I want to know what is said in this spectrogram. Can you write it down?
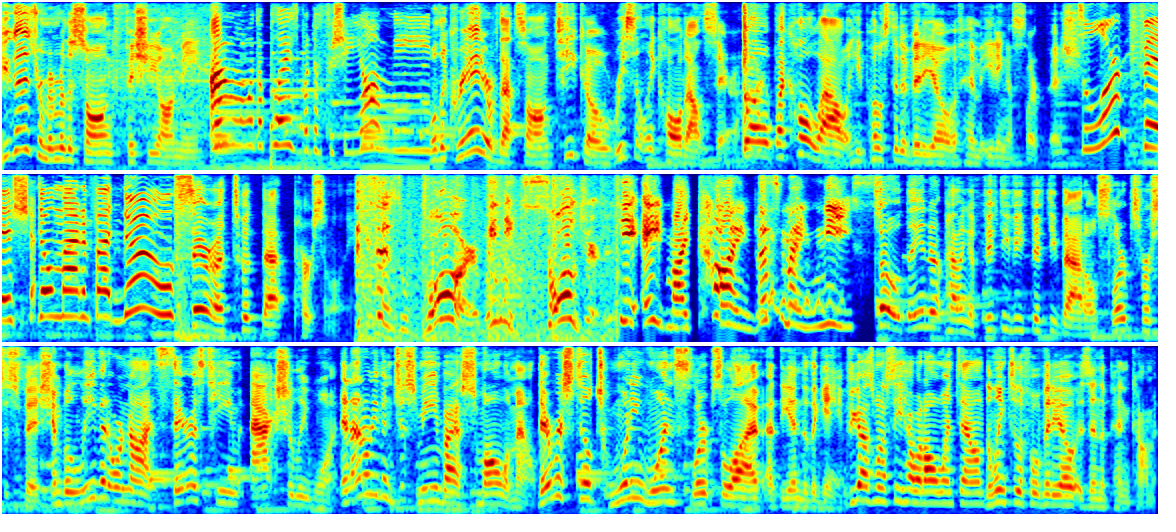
Do you guys remember the song Fishy on Me? I don't know what the place, but the fishy on me. Well, the creator of that song, Tiko, recently called out Sarah. Well, by call out, he posted a video of him eating a slurp fish. Slurp fish. Don't mind if I do. Sarah took that personally. This is war. We need soldiers. He ate my kind. That's my niece. So they ended up having a 50v50 battle, slurps versus fish, and believe it or not, Sarah's team actually won. And I don't even just mean by a small amount. There were still 21 slurps alive at the end of the game. If you guys want to see how it all went down, the link to the full video is in the pinned comment.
